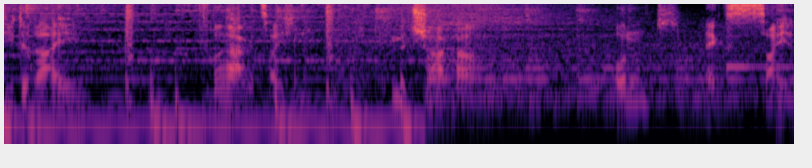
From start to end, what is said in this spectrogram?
Die drei Fragezeichen mit Chaka und Exile.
